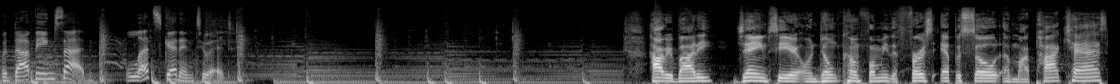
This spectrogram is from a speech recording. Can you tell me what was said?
With that being said, let's get into it. Hi, everybody. James here on Don't Come For Me, the first episode of my podcast.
